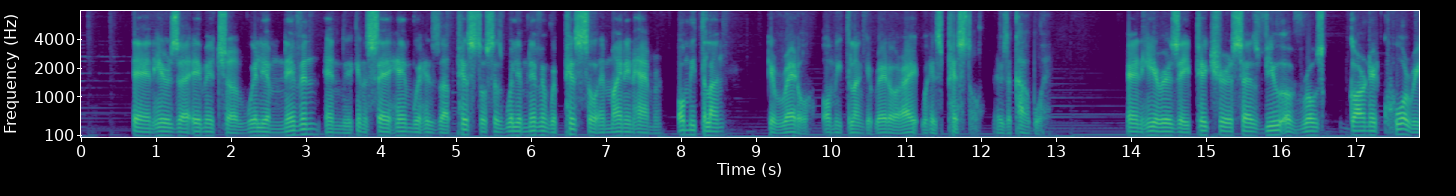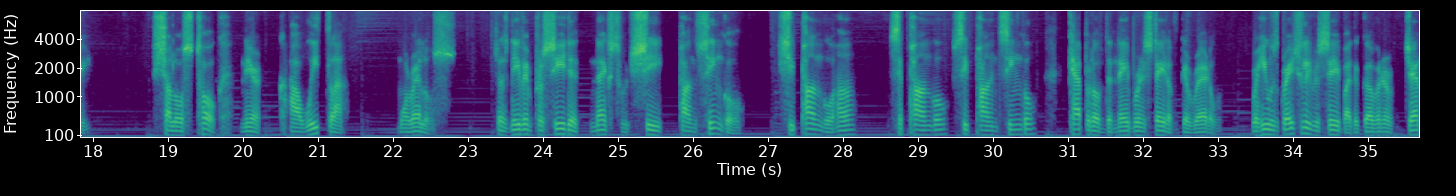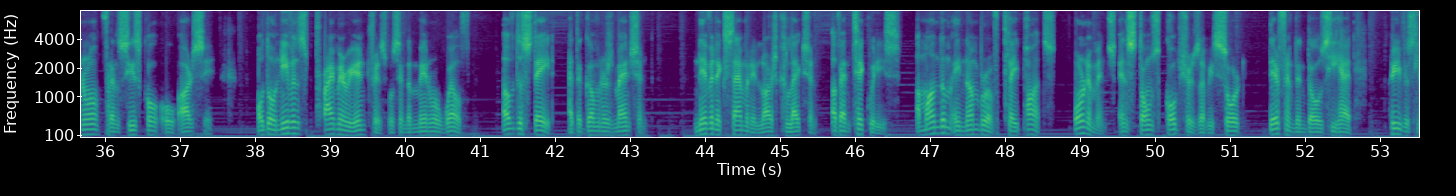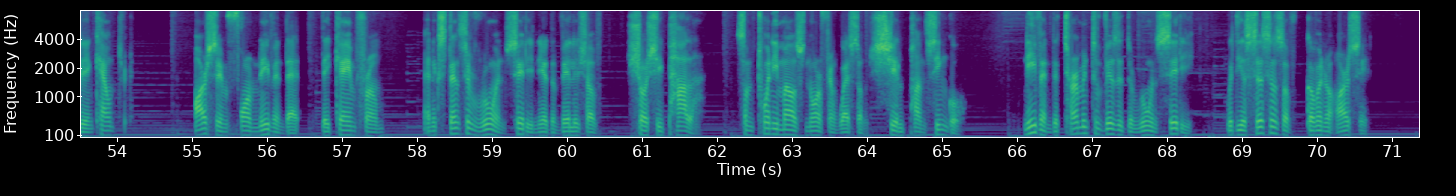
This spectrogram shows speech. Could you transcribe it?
And here's an image of William Niven, and you're gonna say him with his uh, pistol. Says William Niven with pistol and mining hammer. Omitlan Guerrero. Omitlan Guerrero. All right, with his pistol. There's a cowboy. And here is a picture. It says view of Rose Garnet Quarry, Xalostoc, near Cuautla, Morelos. Says Niven proceeded next to Xipancingo, Xipango, huh? Sipango, Sipancingo, capital of the neighboring state of Guerrero, where he was graciously received by the governor General Francisco O. Arce. Although Niven's primary interest was in the mineral wealth of the state at the governor's mansion, Niven examined a large collection of antiquities, among them a number of clay pots, ornaments, and stone sculptures of a sort different than those he had previously encountered. Arce informed Niven that they came from an extensive ruined city near the village of Xochipala, some 20 miles north and west of Chilpancingo. Niven determined to visit the ruined city with the assistance of Governor Arce.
